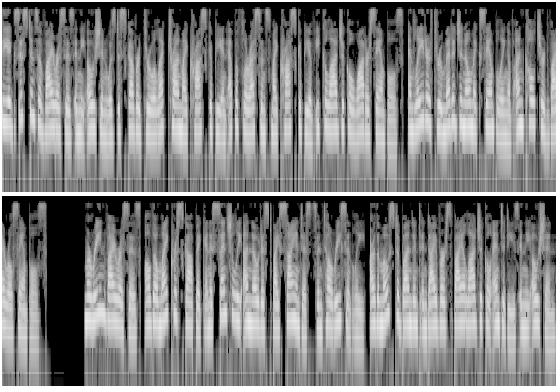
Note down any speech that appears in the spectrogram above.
The existence of viruses in the ocean was discovered through electron microscopy and epifluorescence microscopy of ecological water samples, and later through metagenomic sampling of uncultured viral samples. Marine viruses, although microscopic and essentially unnoticed by scientists until recently, are the most abundant and diverse biological entities in the ocean.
